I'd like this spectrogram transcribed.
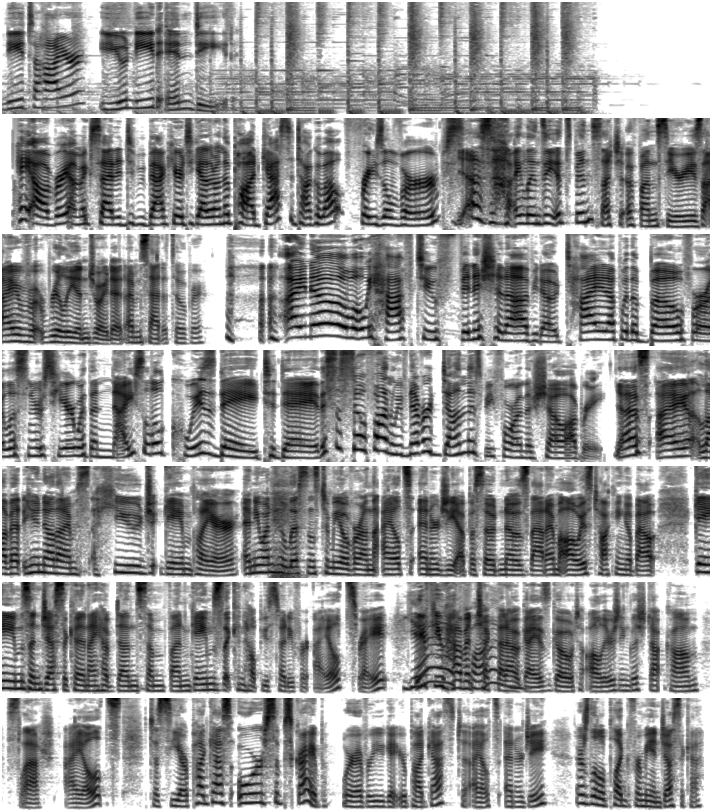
Need to hire? You need Indeed. Hey, Aubrey, I'm excited to be back here together on the podcast to talk about phrasal verbs. Yes. Hi, Lindsay. It's been such a fun series. I've really enjoyed it. I'm sad it's over. I know, but we have to finish it up, you know, tie it up with a bow for our listeners here with a nice little quiz day today. This is so fun. We've never done this before on the show, Aubrey. Yes, I love it. You know that I'm a huge game player. Anyone who listens to me over on the IELTS Energy episode knows that I'm always talking about games, and Jessica and I have done some fun games that can help you study for IELTS, right? Yeah, if you haven't checked that out, guys, go to allearsenglish.com slash IELTS to see our podcast or subscribe wherever you get your podcast to IELTS Energy. There's a little plug for me and Jessica.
